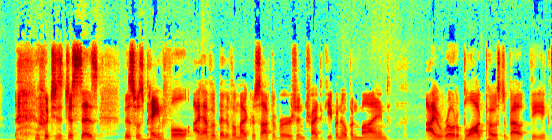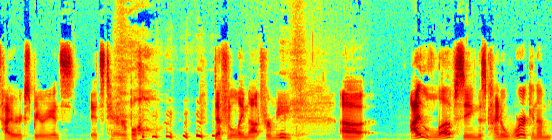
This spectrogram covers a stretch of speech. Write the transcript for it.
which is just says this was painful. I have a bit of a Microsoft aversion. Tried to keep an open mind. I wrote a blog post about the entire experience. It's terrible. Definitely not for me. Uh, I love seeing this kind of work, and I'm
